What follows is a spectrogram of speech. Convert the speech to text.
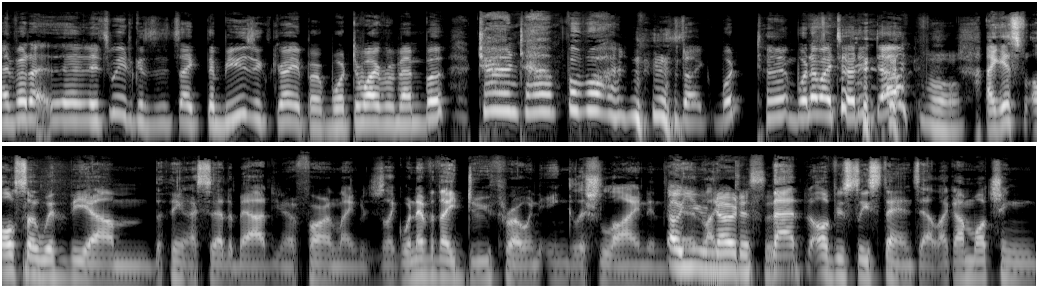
And but uh, it's weird because it's like the music's great, but what do I remember? Turn down for what? it's like what turn? What am I turning down for? I guess also with the um the thing I said about you know foreign languages, like whenever they do throw an English line in there, Oh, you like, notice it. that obviously stands out. Like I'm watching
